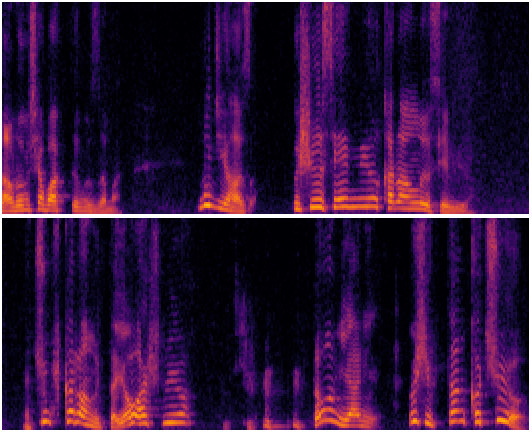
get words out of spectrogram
Davranışa baktığımız zaman. Bu cihaz ışığı sevmiyor, karanlığı seviyor. Çünkü karanlıkta yavaşlıyor. tamam mı? Yani ışıktan kaçıyor.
